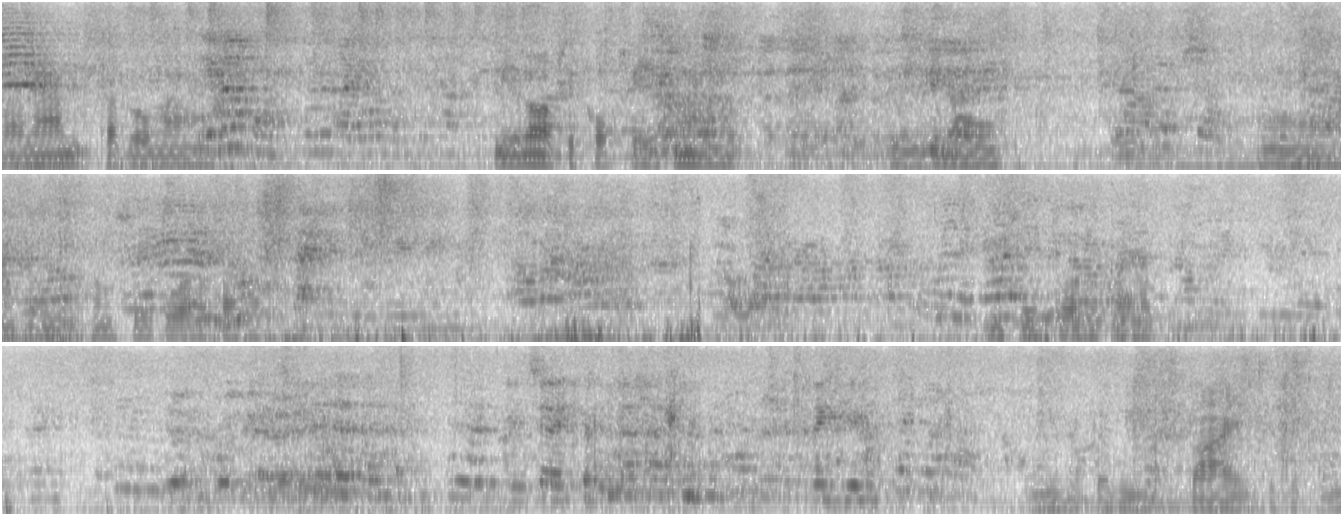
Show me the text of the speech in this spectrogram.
ว่ายน้ำกับโลมา มีรอบ 16 4 5ครับหนึ่งชั่วโมงอ๋อต้องต้องซื้อตั๋วเข้าไปครับซื้อตั๋วเข้าไปครับ อันนี้ก็เป็นป้ายกิจกรรม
